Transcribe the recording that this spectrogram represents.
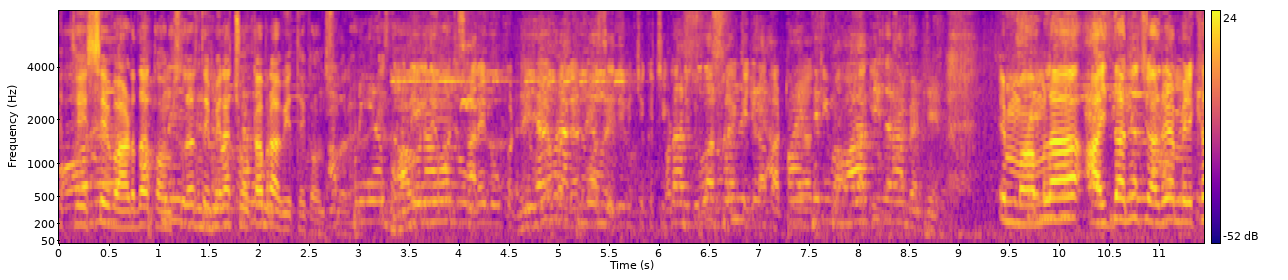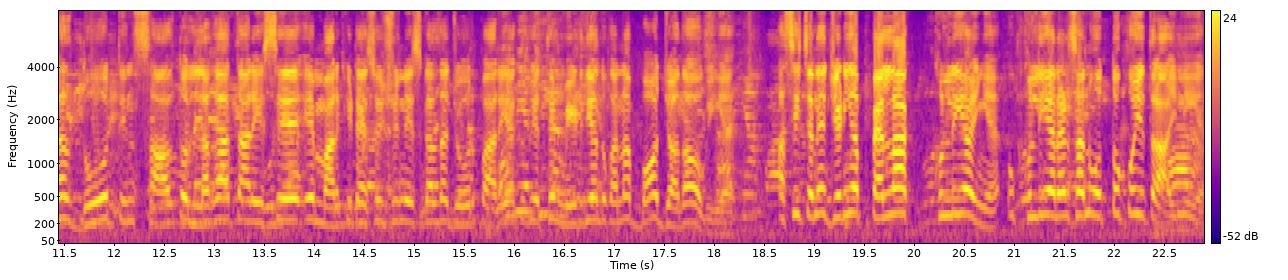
ਇੱਥੇ ਇਸੇ ਵਾਰਡ ਦਾ ਕਾਉਂਸਲਰ ਤੇ ਮੇਰਾ ਛੋਟਾ ਭਰਾ ਵੀ ਇੱਥੇ ਕਾਉਂਸਲਰ ਹੈ। ਇਸ ਤਰ੍ਹਾਂ ਦੇਖਦੇ ਹੋ ਅੱਜ ਸਾਰੇ ਲੋਕ ਇਕੱਠੇ ਹੋਏ ਆ ਨਿਵਾਸੀ ਦੇ ਵਿੱਚ ਇੱਕ ਚਿਕਨ ਦੀ ਦੁਕਾਨ ਲੈ ਕੇ ਜਿਹੜਾ ਇਕੱਠ ਹੋਇਆ ਕੀ ਮਾਮਲਾ ਕੀ ਹੈ ਇਹ ਮਾਮਲਾ ਅੱਜ ਦਾ ਨਹੀਂ ਚੱਲ ਰਿਹਾ। ਮੇਰੇ ਖਿਆਲ 2-3 ਸਾਲ ਤੋਂ ਲਗਾਤਾਰ ਇਸੇ ਇਹ ਮਾਰਕੀਟ ਐਸੋਸੀਏਸ਼ਨ ਇਸ ਗੱਲ ਦਾ ਜ਼ੋਰ ਪਾ ਰਹੀ ਹੈ ਕਿਉਂਕਿ ਇੱਥੇ ਮੀਟ ਦੀਆਂ ਦੁਕਾਨਾਂ ਬਹੁਤ ਜ਼ਿਆਦਾ ਹੋ ਗਈਆਂ। ਅਸੀਂ ਚਾਹੁੰਦੇ ਜਿਹੜੀਆਂ ਪਹਿਲਾਂ ਖੁੱਲੀਆਂ ਹੋਈਆਂ, ਉਹ ਖੁੱਲੀਆਂ ਰਹਿਣ। ਸਾਨੂੰ ਉਹ ਤੋਂ ਕੋਈ ਇਤਰਾਜ਼ ਨਹੀਂ ਹੈ।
